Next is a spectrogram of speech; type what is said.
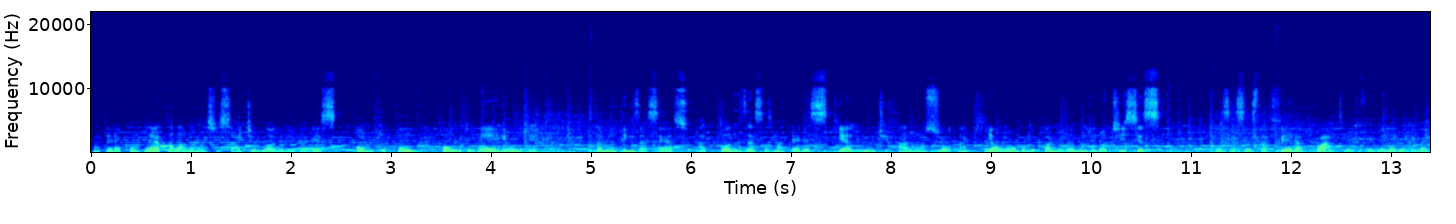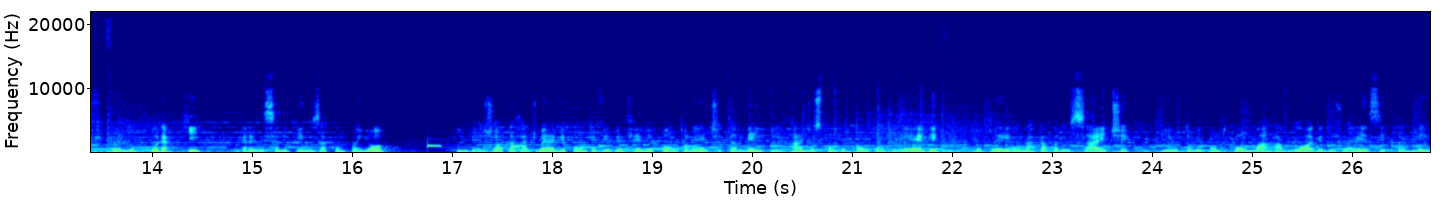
Matéria completa lá no nosso site blogdojuarez.com.br, onde também tens acesso a todas essas matérias que a gente anunciou aqui ao longo do panorama de notícias. Essa sexta-feira, 4 de fevereiro, que vai ficando por aqui. Agradecendo quem nos acompanhou em bjradioweb.vipfm.net, também em radios.com.br, no player na capa do site, em youtube.com.br blog do Juarez e também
